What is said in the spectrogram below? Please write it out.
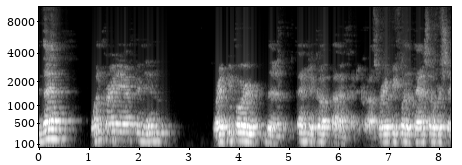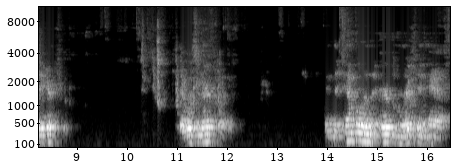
And then, one Friday afternoon, right before the Pentecost, uh, Pentecost, right before the Passover Seder, there was an earthquake. And the temple and the curtain ripped in half.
